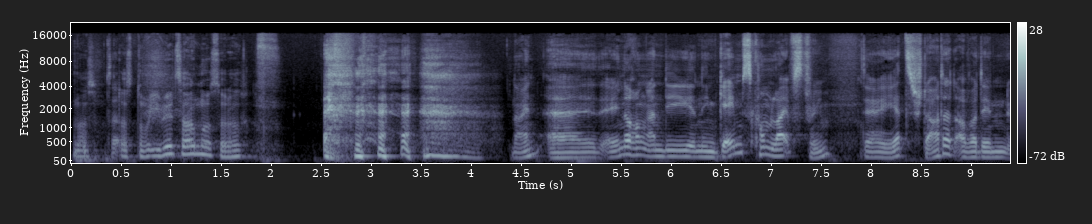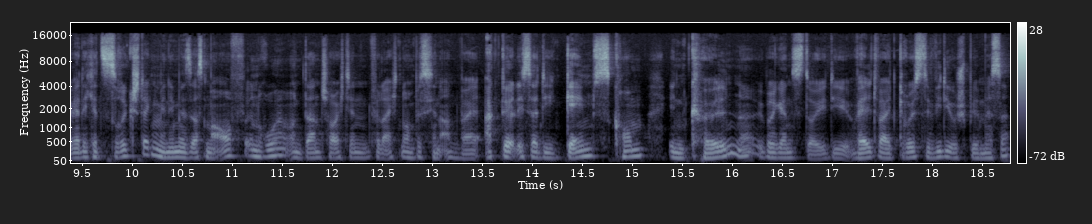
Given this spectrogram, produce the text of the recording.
Was? So. Dass du noch E-Mail sagen musst, oder? Nein, äh, Erinnerung an, die, an den Gamescom Livestream der jetzt startet, aber den werde ich jetzt zurückstecken. Wir nehmen jetzt erstmal auf in Ruhe und dann schaue ich den vielleicht noch ein bisschen an, weil aktuell ist ja die Gamescom in Köln, ne? übrigens die, die weltweit größte Videospielmesse.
